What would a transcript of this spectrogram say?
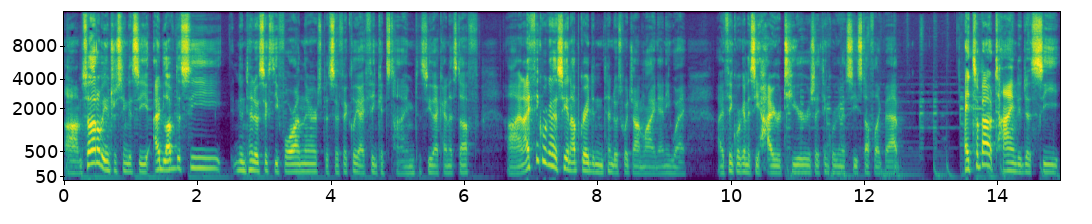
Um, so that'll be interesting to see. I'd love to see Nintendo 64 on there specifically. I think it's time to see that kind of stuff. Uh, and I think we're going to see an upgrade to Nintendo Switch Online anyway. I think we're going to see higher tiers. I think we're going to see stuff like that. It's about time to just see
